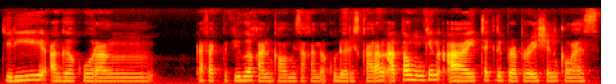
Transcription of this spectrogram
jadi agak kurang efektif juga kan kalau misalkan aku dari sekarang. Atau mungkin I take the preparation class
